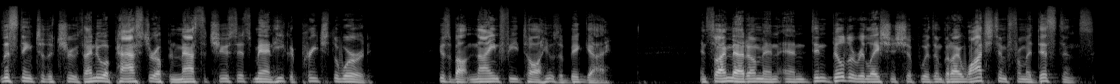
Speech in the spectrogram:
Listening to the truth. I knew a pastor up in Massachusetts. Man, he could preach the word. He was about nine feet tall. He was a big guy. And so I met him and, and didn't build a relationship with him, but I watched him from a distance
